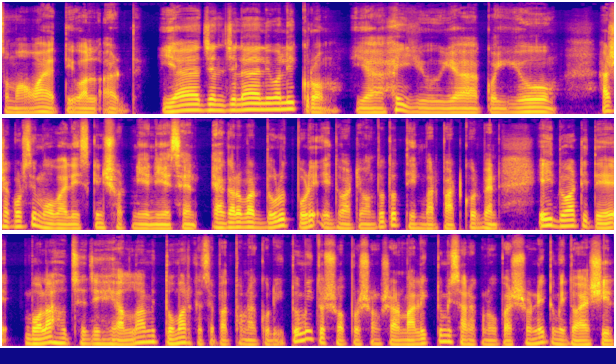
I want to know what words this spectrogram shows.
সামাওয়াতি ওয়াল আরদ, ইয়া জাল জালালি ওয়াল ইকরাম। ইয়া হাইয়ু, ইয়া কাইয়ুম আশা করছি মোবাইল স্ক্রিনশট নিয়ে নিয়েছেন। এগারোবার দরুদ পড়ে এই দোয়াটি অন্তত তিনবার পাঠ করবেন। এই দোয়াটিতে বলা হচ্ছে যে, হে আল্লাহ, আমি তোমার কাছে প্রার্থনা করি। তুমি তো সব প্রশংসার মালিক, তুমি ছাড়া কোনো উপাস্য নেই, তুমি দয়াশীল।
